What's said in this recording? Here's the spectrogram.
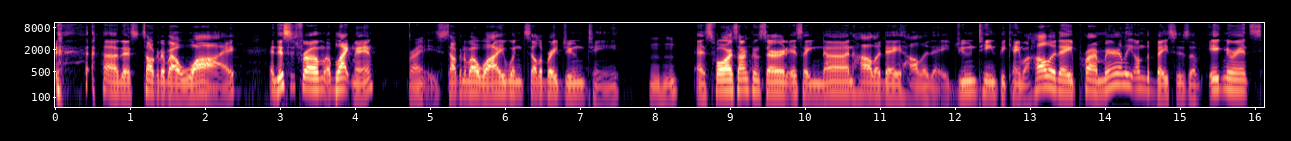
uh, that's talking about why, and this is from a black man. Right. He's talking about why he wouldn't celebrate Juneteenth. Mm-hmm. As far as I'm concerned, it's a non-holiday holiday. Juneteenth became a holiday primarily on the basis of ignorance,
